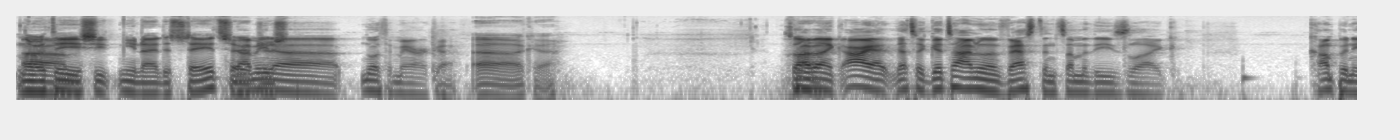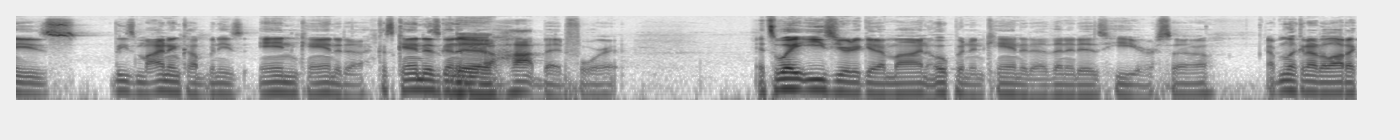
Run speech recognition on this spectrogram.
Northeast U- United States, or I mean, just, uh, North America. uh, okay. So I'm like, all right, that's a good time to invest in some of these like companies, these mining companies in Canada, because Canada is going to be a hotbed for it. It's way easier to get a mine open in Canada than it is here. So I've been looking at a lot of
